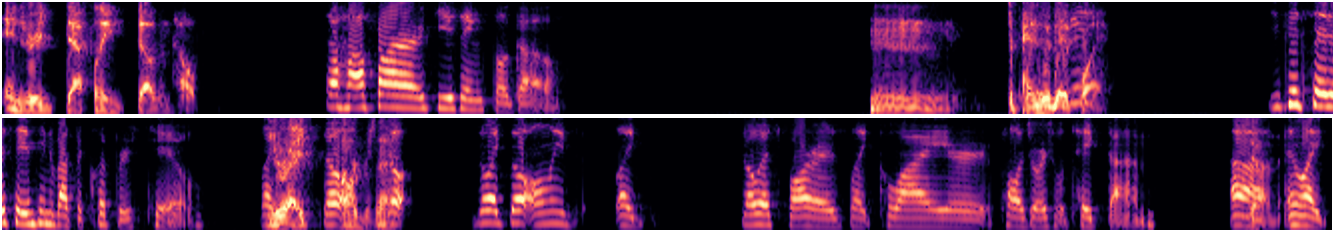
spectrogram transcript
injury definitely doesn't help. So how far do you think they'll go? Hmm. Depends who they play. You could say the same thing about the Clippers too. Like, You're right, They'll, 100%. they'll, they'll like they'll only like go as far as like Kawhi or Paul George will take them, um, Yeah. and like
